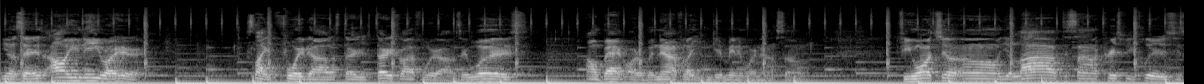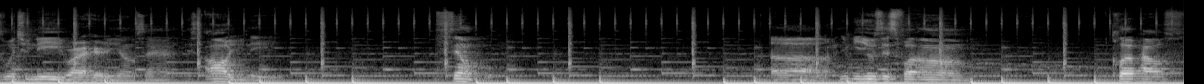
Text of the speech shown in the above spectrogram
you know what I'm saying? It's all you need right here. It's like $40, 30, 35 $40. It was on back order, but now I feel like you can get them anywhere now. So if you want your um, your live to sound crispy clear, this is what you need right here. You know what I'm saying? It's all you need. Simple. Uh, you can use this for um, Clubhouse.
